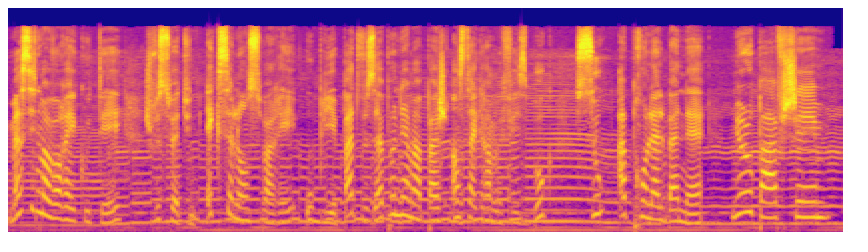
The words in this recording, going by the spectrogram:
Merci de m'avoir écouté, je vous souhaite une excellente soirée. N'oubliez pas de vous abonner à ma page Instagram et Facebook sous Apprends l'albanais. Miropavshim!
